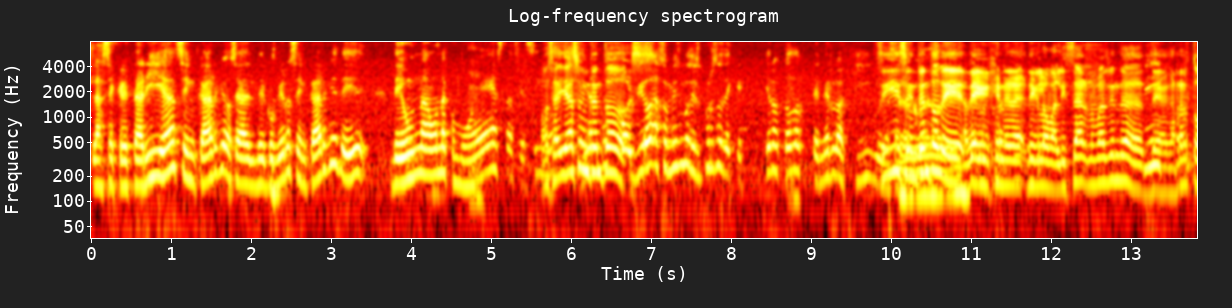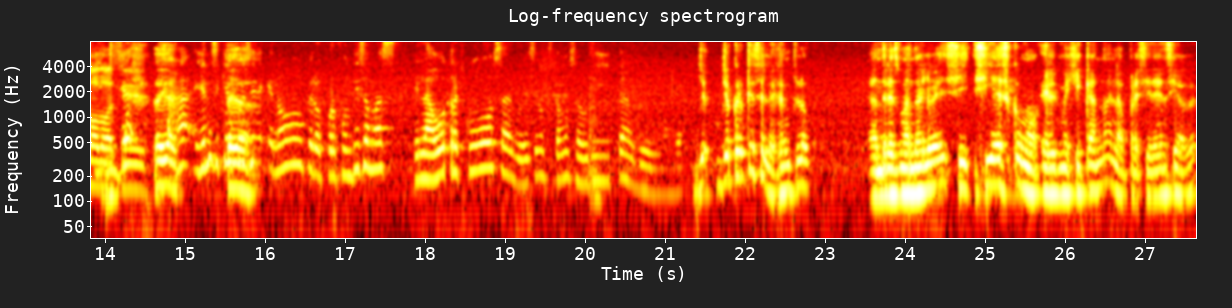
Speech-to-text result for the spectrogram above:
la secretaría se encargue, o sea, el del gobierno se encargue de, de una onda como esta, y así. O sea, ya su intento... Volvió a su mismo discurso de que quiero todo tenerlo aquí, güey. Sí, o sea, su intento de, de, generar, de globalizar, no más bien de, Sí, de agarrar todo y así. ya- Ajá, y ya ni siquiera puedo decir de que no, pero profundiza más en la otra cosa, güey. Es en lo que estamos ahorita, güey. yo, yo creo que es el ejemplo. Andrés Manuel, güey, sí, sí es como el mexicano en la presidencia, güey.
